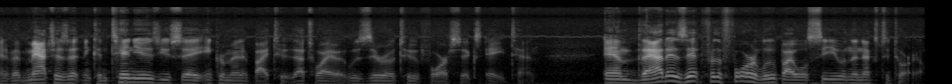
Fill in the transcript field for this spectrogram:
And if it matches it and continues, you say increment it by 2. That's why it was 0, 2, 4, 6, 8, 10. And that is it for the for loop. I will see you in the next tutorial.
